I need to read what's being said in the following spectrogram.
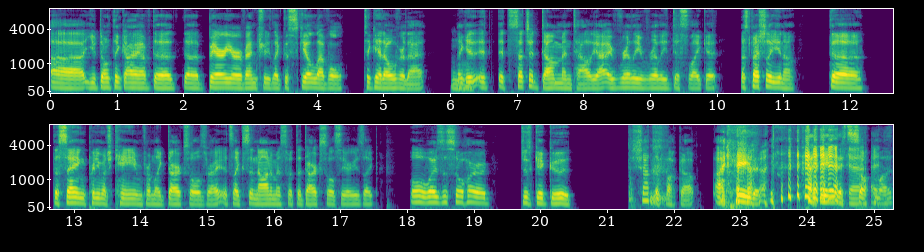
uh you don't think i have the the barrier of entry like the skill level to get over that like Mhm. it, it it's such a dumb mentality i really really dislike it especially you know the the saying pretty much came from like dark souls right it's like synonymous with the dark souls series like oh why is this so hard just get good Shut the fuck up. I hate it. I hate it so it- much.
